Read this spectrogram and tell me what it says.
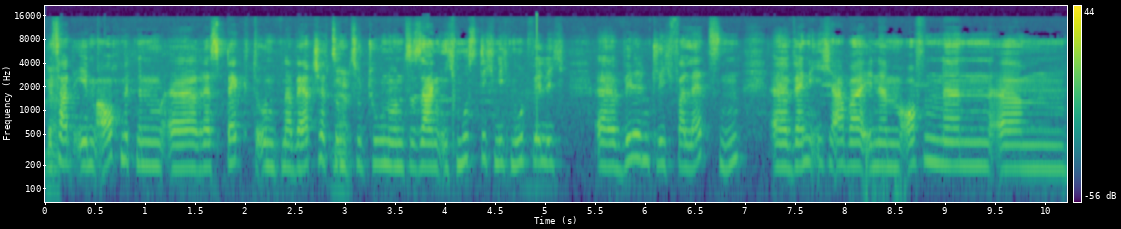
ja. Es hat eben auch mit einem äh, Respekt und einer Wertschätzung ja. zu tun und zu sagen, ich muss dich nicht mutwillig, äh, willentlich verletzen. Äh, wenn ich aber in einem offenen ähm,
